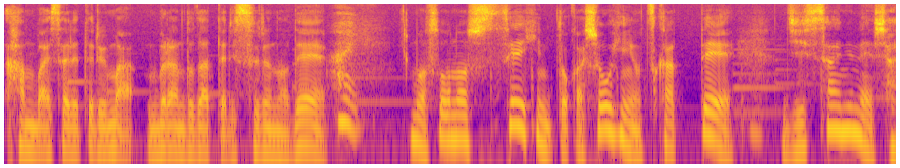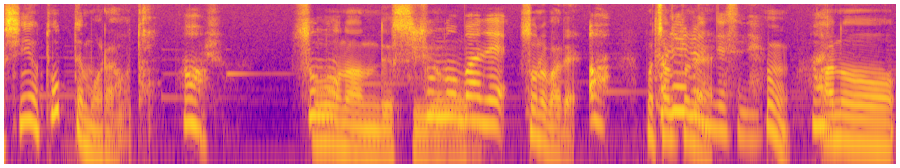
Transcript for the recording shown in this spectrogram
う販売されてる、まあ、ブランドだったりするのではい。もうその製品とか商品を使って実際にね写真を撮ってもらおうと。あそそうのなんですよ。その場で。その場で。あまあちゃんとねね。うん、はい。あの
